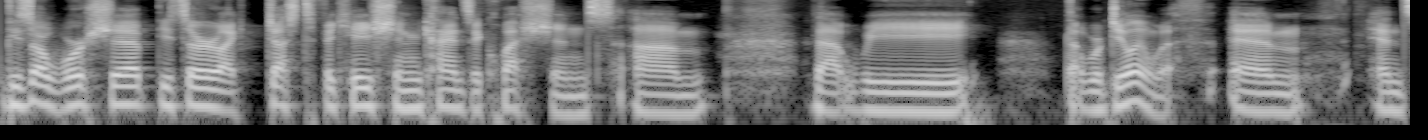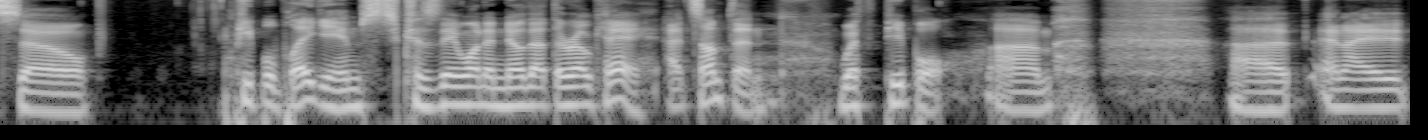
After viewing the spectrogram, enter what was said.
these are worship. These are like justification kinds of questions um, that we that we're dealing with, and and so people play games because they want to know that they're okay at something with people. Um, uh, and I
